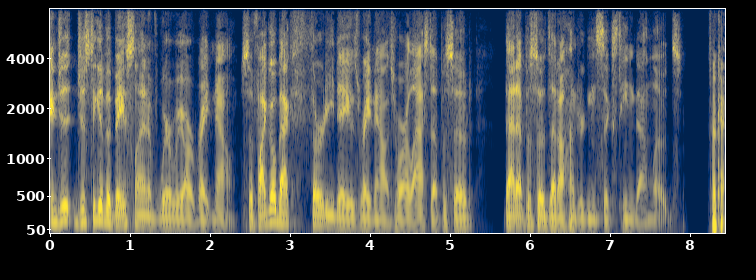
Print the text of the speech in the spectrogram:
And just, just to give a baseline of where we are right now. So if I go back 30 days right now to our last episode, that episode's at 116 downloads. okay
